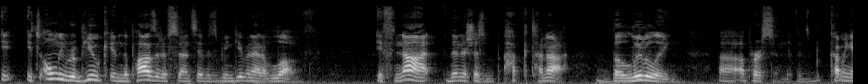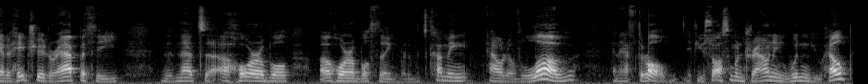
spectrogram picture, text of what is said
it's only rebuke in the positive sense if it's being given out of love. If not, then it's just haktana, belittling uh, a person. If it's coming out of hatred or apathy, then that's a, a, horrible, a horrible thing. But if it's coming out of love, and after all, if you saw someone drowning, wouldn't you help?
